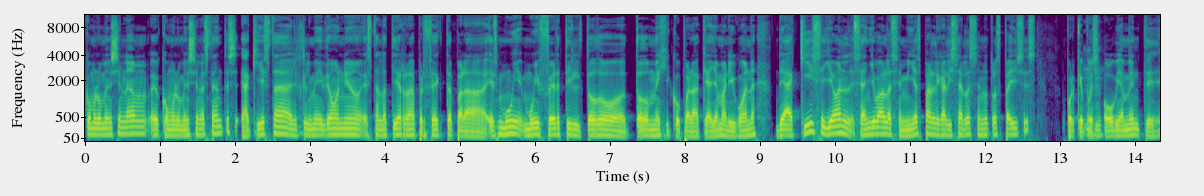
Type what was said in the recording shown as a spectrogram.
como lo, eh, como lo mencionaste antes, aquí está el clima idóneo, está la tierra perfecta para... Es muy, muy fértil todo, todo México para que haya marihuana. De aquí se, llevan, se han llevado las semillas para legalizarlas en otros países. Porque, pues, obviamente,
